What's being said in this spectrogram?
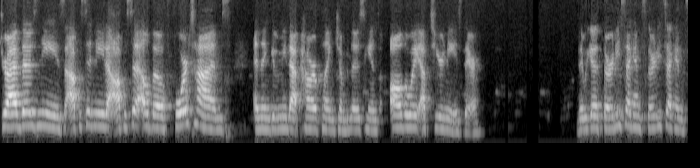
Drive those knees, opposite knee to opposite elbow four times, and then give me that power plank, jumping those hands all the way up to your knees there. There we go, 30 seconds, 30 seconds.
